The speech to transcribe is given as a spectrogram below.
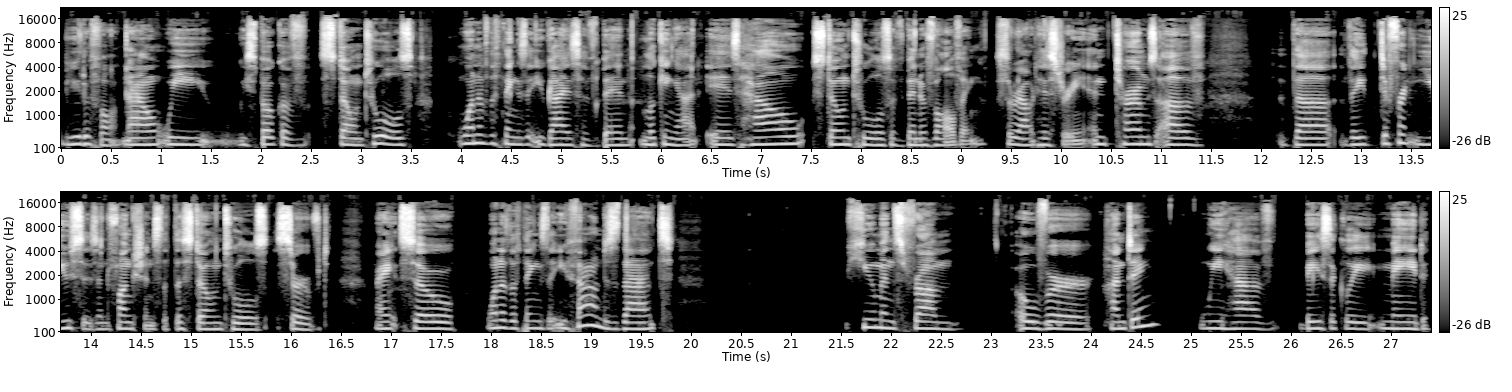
Beautiful. Now we we spoke of stone tools. One of the things that you guys have been looking at is how stone tools have been evolving throughout history in terms of the the different uses and functions that the stone tools served, right? So one of the things that you found is that humans from over hunting, we have basically made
